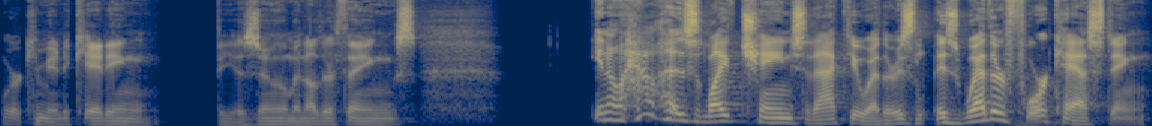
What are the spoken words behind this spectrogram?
we're communicating via Zoom and other things. You know, how has life changed at AccuWeather? Is, is weather forecasting,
